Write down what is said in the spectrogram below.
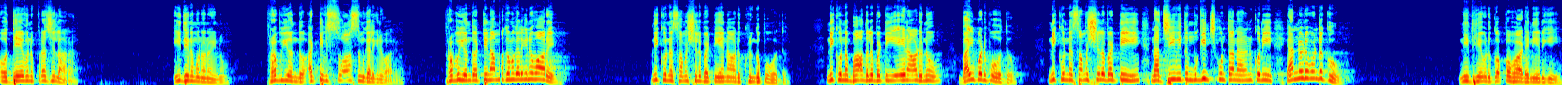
ఓ దేవుని ప్రజలారా ఈ దినమున నేను ప్రభు యందు అట్టి విశ్వాసం కలిగిన వారు. ప్రభు యందు అట్టి నమ్మకం కలిగిన వారే. నీకున్న సమస్యలు బట్టి ఏనాడు కృంగిపోవద్దు. నీకున్న బాధలు బట్టి ఏనాడును భయపడిపోవద్దు. నీకున్న సమస్యలు బట్టి నా జీవితం ముగించుకుంటానని అనుకుని ఎన్నడూ ఉండకు. నీ దేవుడు గొప్పవాడని ఎరిగి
